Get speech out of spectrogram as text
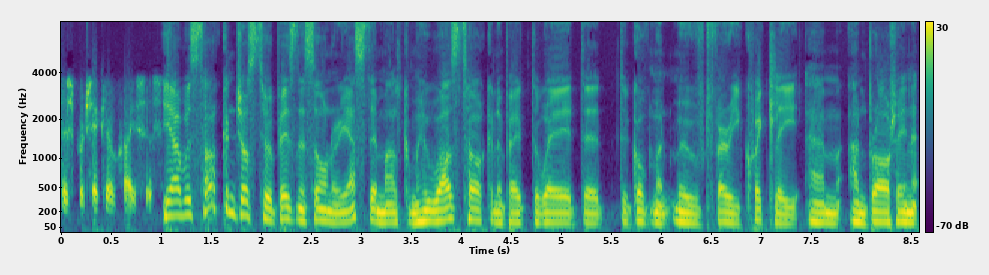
this particular crisis. Yeah, I was talking just to a business owner yesterday, Malcolm, who was talking about the way the, the government moved very quickly um, and brought in,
